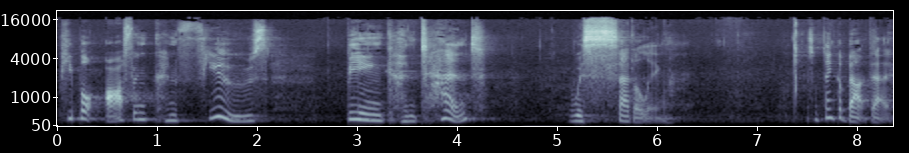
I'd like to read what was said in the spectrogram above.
People often confuse being content with settling. So think about that.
